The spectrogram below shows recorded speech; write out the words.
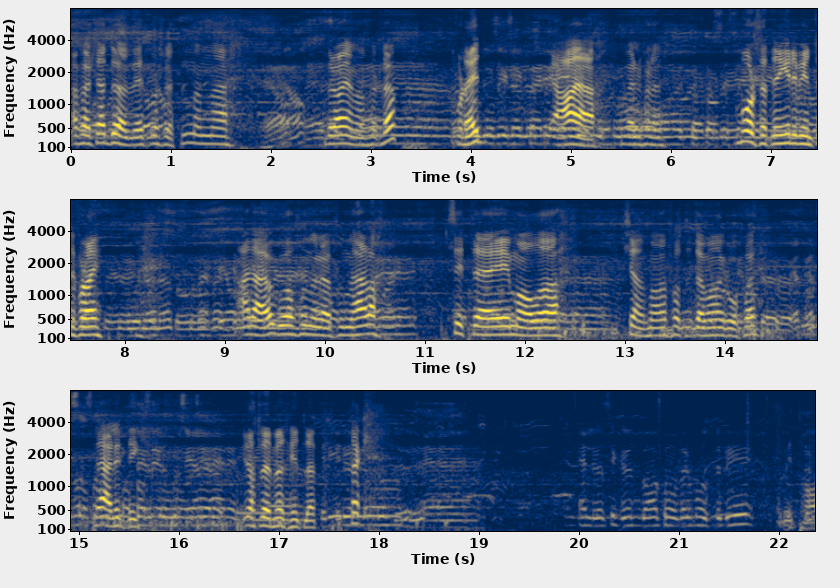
Jeg følte jeg døde litt på slutten, men uh, bra gjennomført løp. Fornøyd? Ja, ja. Veldig fornøyd. Målsetninger i vinter for deg? Nei, Det er jo å gå sånne løp som det her, da. Sitte i mål og kjenne at man har fått ut det man er god for. Det er litt digg. Gratulerer med et fint løp. Takk. 11 sekunder bak over Moseby. Skal vi ta,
